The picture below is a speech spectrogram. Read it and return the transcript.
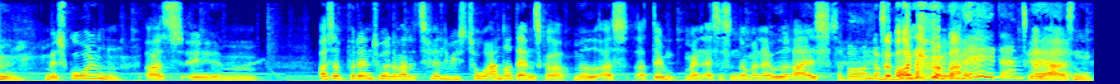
med skolen også. Øhm, og så på den tur, der var der tilfældigvis to andre danskere med os. Og dem, man, altså sådan, når man er ude at rejse, Så bonder så man vågner man bare, hey dansker, Ja, ja, ja. Sådan,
